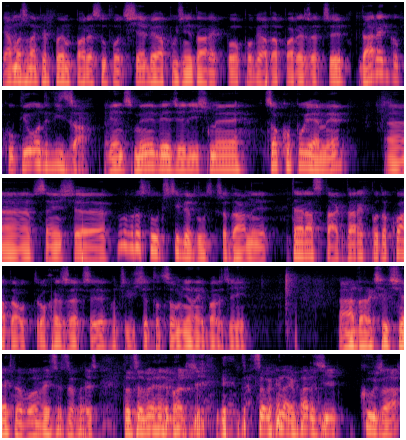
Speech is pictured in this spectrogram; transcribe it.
ja może najpierw powiem parę słów od siebie, a później Darek poopowiada parę rzeczy. Darek go kupił od widza, więc my wiedzieliśmy, co kupujemy. E, w sensie, no po prostu uczciwie był sprzedany. Teraz tak, Darek podokładał trochę rzeczy. Oczywiście to, co mnie najbardziej a, Darek się uśmiechnął, bo on wie, co powiedzieć. To, co mnie najbardziej, to, co mnie najbardziej kurza,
